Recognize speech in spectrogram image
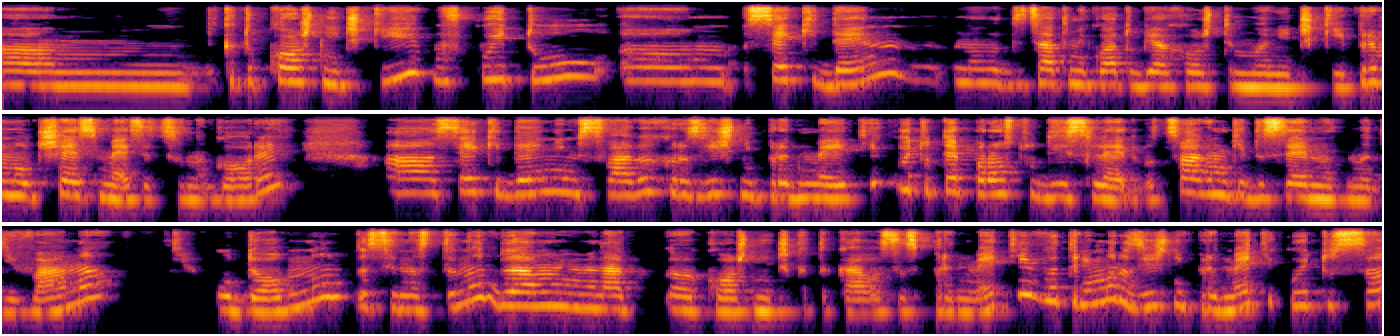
ам, като кошнички, в които ам, всеки ден на децата ми, когато бяха още мънички, примерно от 6 месеца нагоре, а, всеки ден им слагах различни предмети, които те просто да изследват. Слагам ги да седнат на дивана, удобно да се настанат, давам им една кошничка такава с предмети. Вътре има различни предмети, които са,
